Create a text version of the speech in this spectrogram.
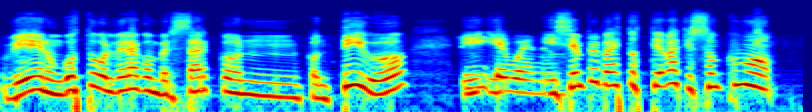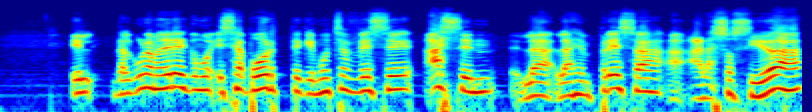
Bien, un gusto volver a conversar con, contigo. Sí, y, qué bueno. y siempre para estos temas que son como el, de alguna manera como ese aporte que muchas veces hacen las empresas a, la sociedad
